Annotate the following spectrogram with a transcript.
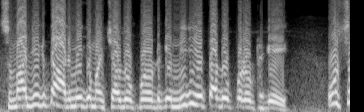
ਸਮਾਜਿਕ ਧਾਰਮਿਕ ਮੰਚਾਂ ਤੋਂ ਉੱਪਰ ਉੱਠ ਕੇ, ਨਿੱਜੀ ਹਿੱਤਾਂ ਤੋਂ ਉੱਪਰ ਉੱਠ ਕੇ, ਉਸ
